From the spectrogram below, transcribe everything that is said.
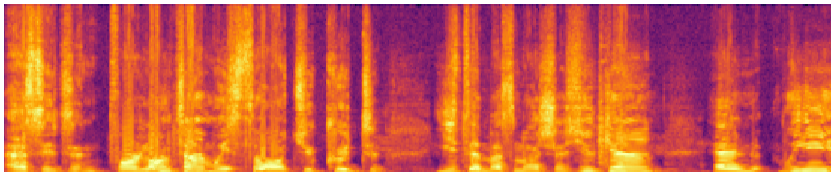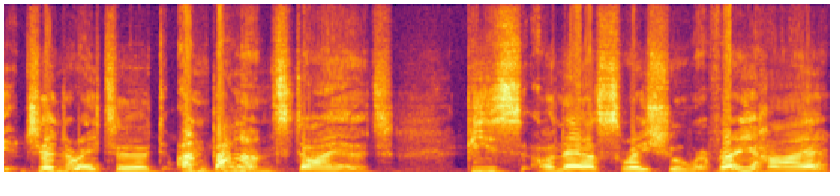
acids. And for a long time, we thought you could eat them as much as you can. And we generated unbalanced diet. P on S ratio were very high,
